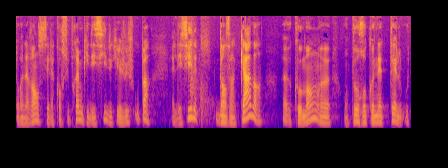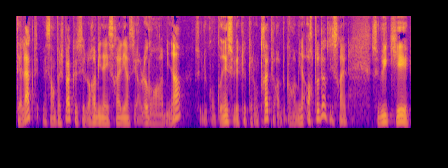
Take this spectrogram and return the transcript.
dorénavant, c'est la Cour suprême qui décide qui est juif ou pas. Elle décide dans un cadre euh, comment euh, on peut reconnaître tel ou tel acte, mais ça n'empêche pas que c'est le rabbinat israélien, c'est-à-dire le grand rabbinat, celui qu'on connaît, celui avec lequel on traite, le grand rabbinat orthodoxe d'Israël. Celui qui est,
